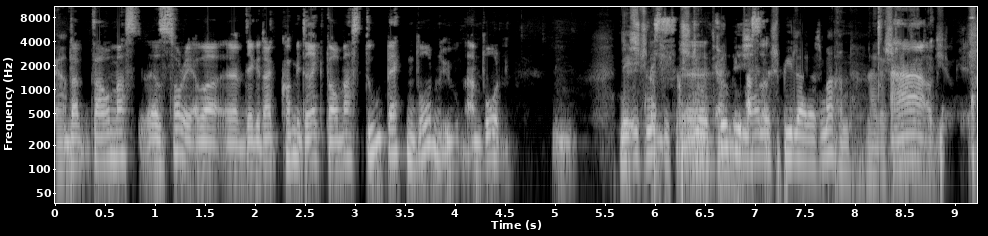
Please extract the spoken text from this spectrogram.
ja. warum machst du, äh, sorry, aber äh, der Gedanke kommt mir direkt, warum machst du Beckenbodenübungen am Boden? Nee, ich nicht, äh, zu, wie meine Spieler das machen. Nein, das ah, okay, okay.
